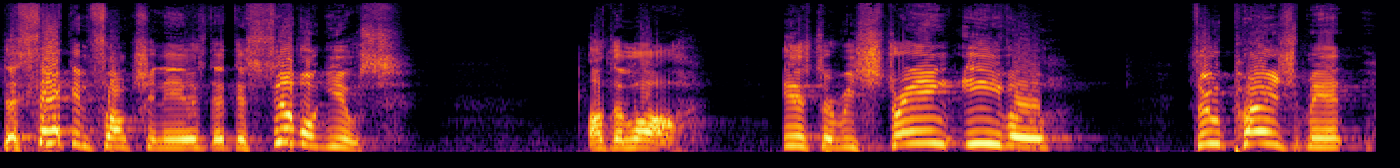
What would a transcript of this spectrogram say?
The second function is that the civil use of the law is to restrain evil through punishment.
